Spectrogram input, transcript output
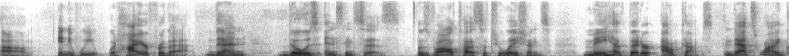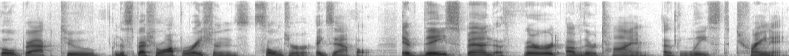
Um, and if we would hire for that, then those instances, those volatile situations, may have better outcomes. And that's why I go back to the special operations soldier example. If they spend a third of their time at least training,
